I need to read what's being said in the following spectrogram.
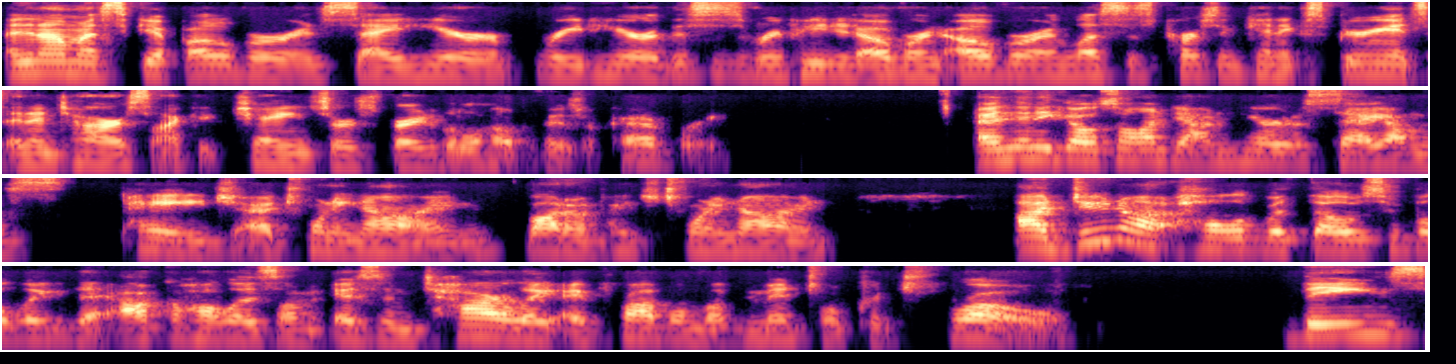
And then I'm going to skip over and say here, read here. This is repeated over and over. Unless this person can experience an entire psychic change, there's very little hope of his recovery. And then he goes on down here to say on this page uh, 29, bottom of page 29, I do not hold with those who believe that alcoholism is entirely a problem of mental control. These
